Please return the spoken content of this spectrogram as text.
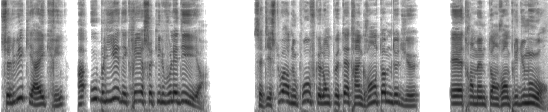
celui qui a écrit a oublié d'écrire ce qu'il voulait dire. Cette histoire nous prouve que l'on peut être un grand homme de Dieu et être en même temps rempli d'humour.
